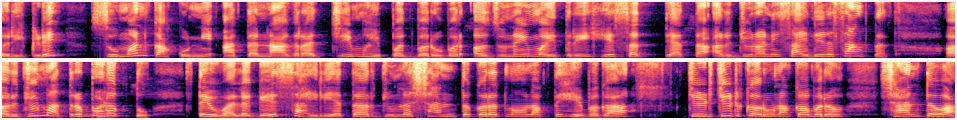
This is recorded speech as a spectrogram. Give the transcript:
तर इकडे सुमन काकूंनी आता नागराजची महिपतबरोबर अजूनही मैत्री हे सत्य आता अर्जुन आणि सायलीला सांगतात. अर्जुन मात्र भडकतो. तेव्हा लगेच सायली आता अर्जुनला शांत करत म्हणू लागते. हे बघा चिडचिड करू नका बरं. शांत व्हा.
